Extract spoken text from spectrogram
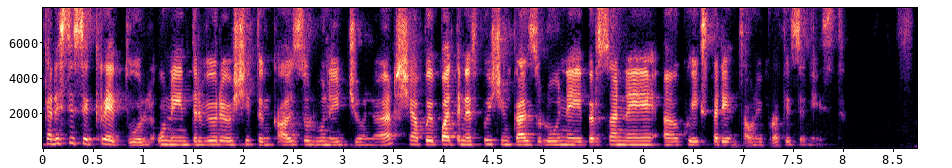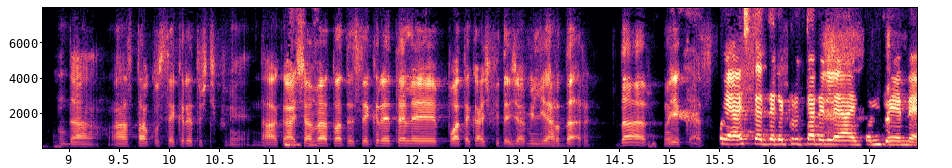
care este secretul unui interviu reușit în cazul unui junior și apoi poate ne spui și în cazul unei persoane uh, cu experiența, unui profesionist. Da, asta cu secretul știi cum e. Dacă aș avea toate secretele, poate că aș fi deja miliardar dar nu e caz. Păi astea de recrutare le ai pentru ele.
